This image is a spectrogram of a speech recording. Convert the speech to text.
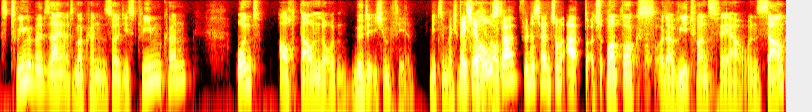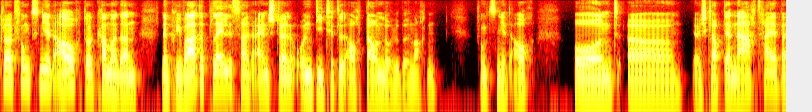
streamable sein, also man kann, soll die streamen können und auch downloaden, würde ich empfehlen. Wie zum Beispiel Welche Dropbox, Hoster würdest du dann zum ah, Dropbox oder WeTransfer und Soundcloud funktioniert auch. Dort kann man dann eine private Playlist halt einstellen und die Titel auch downloadable machen. Funktioniert auch. Und äh, ja, ich glaube, der Nachteil bei,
